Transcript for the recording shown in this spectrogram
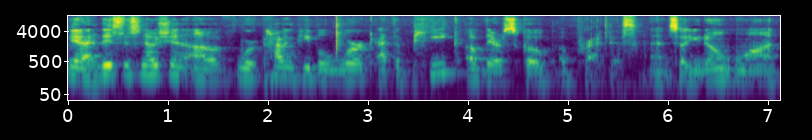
Yeah, there's this notion of wor- having people work at the peak of their scope of practice. And so you don't want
